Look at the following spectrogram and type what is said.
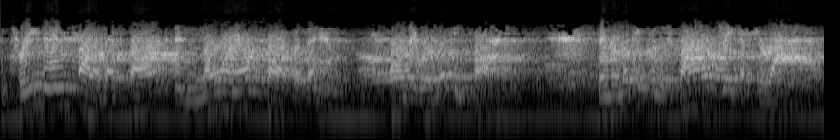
and three men followed that star, and no one else saw it but them, or they were looking for it. They were looking for the star of Jacob to rise.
